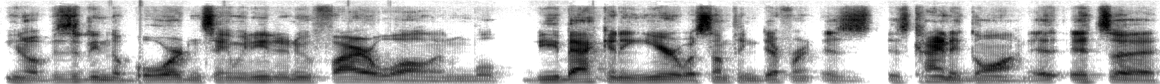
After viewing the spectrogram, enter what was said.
you know visiting the board and saying we need a new firewall and we'll be back in a year with something different is is kind of gone. It, it's a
